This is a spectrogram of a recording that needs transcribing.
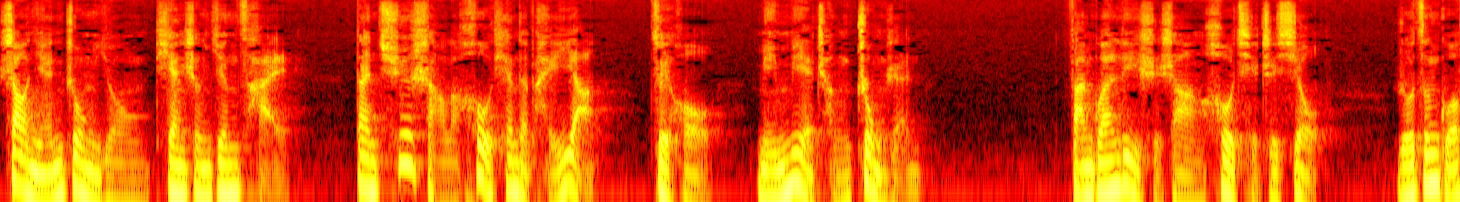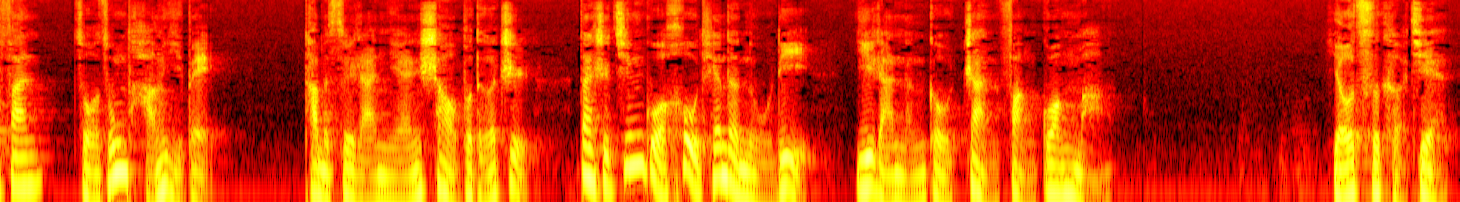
少年仲永天生英才，但缺少了后天的培养，最后泯灭成众人。反观历史上后起之秀，如曾国藩、左宗棠一辈，他们虽然年少不得志，但是经过后天的努力，依然能够绽放光芒。由此可见，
